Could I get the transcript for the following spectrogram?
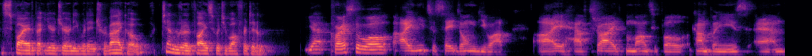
inspired about your journey within trivago what general advice would you offer to them? Yeah first of all i need to say don't give up I have tried multiple companies, and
